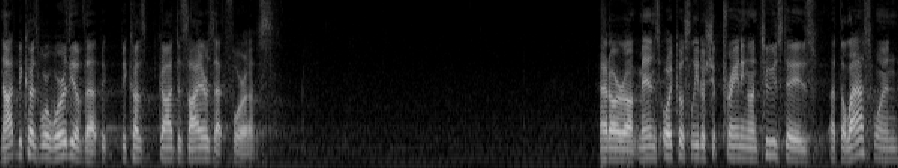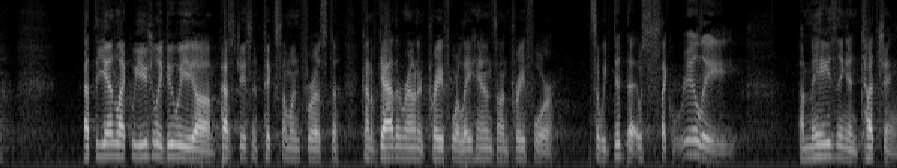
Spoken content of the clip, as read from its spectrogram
Not because we're worthy of that, but because God desires that for us. At our uh, men's Oikos leadership training on Tuesdays, at the last one, at the end, like we usually do, we, um, Pastor Jason picked someone for us to kind of gather around and pray for, lay hands on, pray for. So we did that. It was just like really amazing and touching.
